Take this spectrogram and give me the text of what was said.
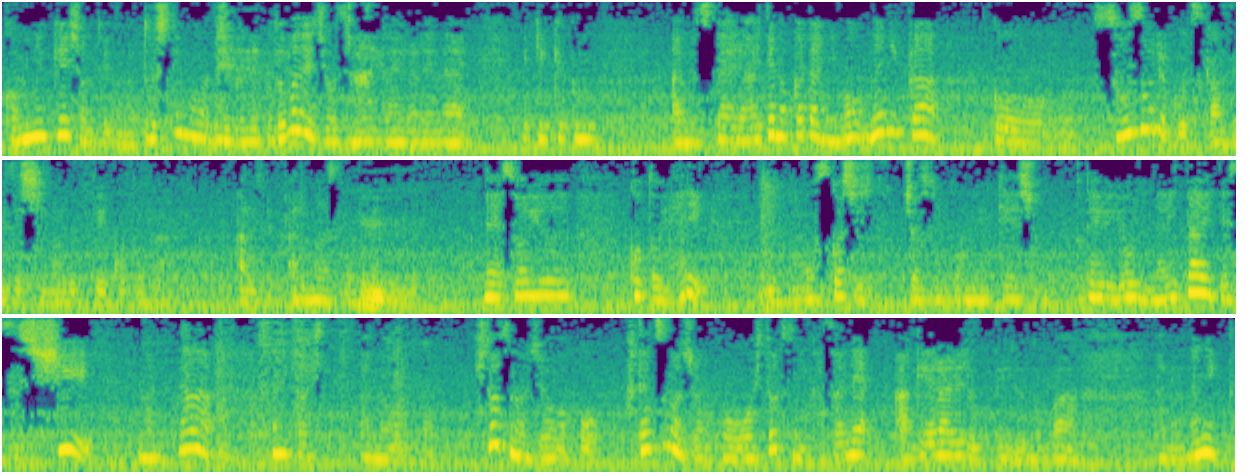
コミュニケーションというのがどうしても自分の言葉で上手に伝えられない、で結局あの伝える相手の方にも何かこう想像力を使わせてしまうっていうことがあるありますので、うん、でそういうことをやはりもう少し上手にコミュニケーション取れるようになりたいですしまた何かあの一つの情報二つの情報を一つに重ね上げられるっていうのはあの何か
